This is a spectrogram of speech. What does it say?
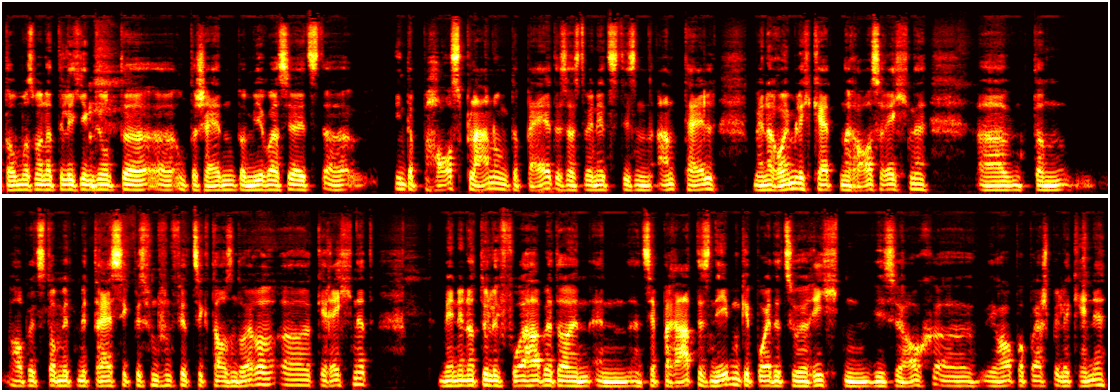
da muss man natürlich irgendwie unter, äh, unterscheiden. Bei mir war es ja jetzt äh, in der Hausplanung dabei. Das heißt, wenn ich jetzt diesen Anteil meiner Räumlichkeiten rausrechne, äh, dann habe ich jetzt damit mit 30.000 bis 45.000 Euro äh, gerechnet. Wenn ich natürlich vorhabe, da ein, ein, ein separates Nebengebäude zu errichten, wie ich ja auch, äh, wie ich auch ein paar Beispiele kenne,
